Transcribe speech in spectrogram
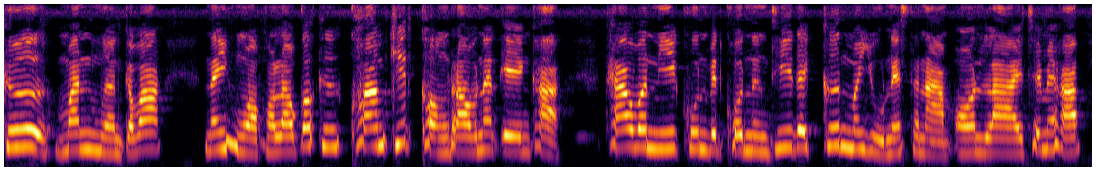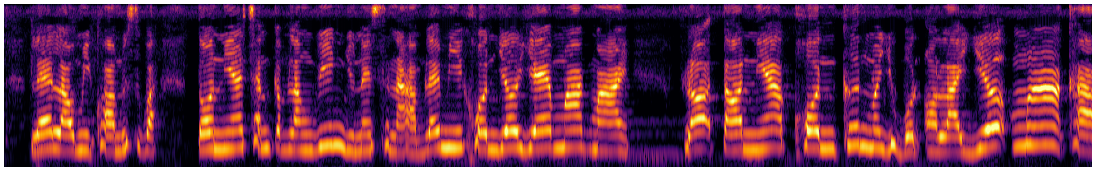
คือมันเหมือนกับว่าในหัวของเราก็คือความคิดของเรานั่นเองค่ะ ถ้าวันนี้คุณเป็นคนหนึ่งที่ได้ขึ้นมาอยู่ในสนามออนไลน์ใช่ไหมคะ และเรามีความรู้สึกว่า ตอนนี้ฉันกำลังวิ่งอยู่ในสนามและมีคนเยอะแยะมากมาย เพราะตอนนี้คนขึ้นมาอยู่บนออนไลน์เยอะมากค่ะ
